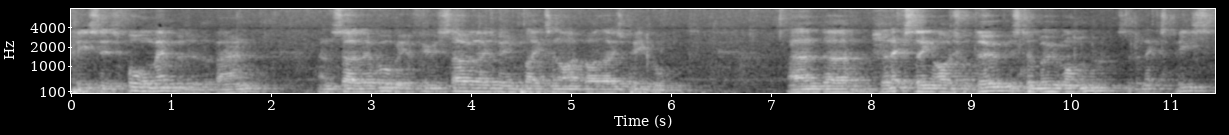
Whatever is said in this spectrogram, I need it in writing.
pieces for members of the band, and so there will be a few solos being played tonight by those people. And uh, the next thing I shall do is to move on to the next piece.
